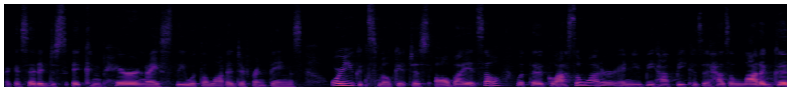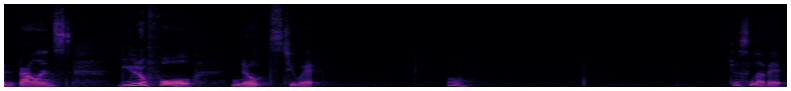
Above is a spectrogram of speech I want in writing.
like I said, it just it can pair nicely with a lot of different things. Or you could smoke it just all by itself with a glass of water and you'd be happy because it has a lot of good balanced, beautiful notes to it. Mm. Just love it.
